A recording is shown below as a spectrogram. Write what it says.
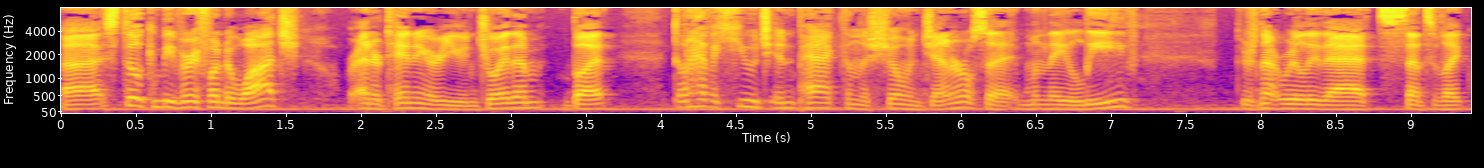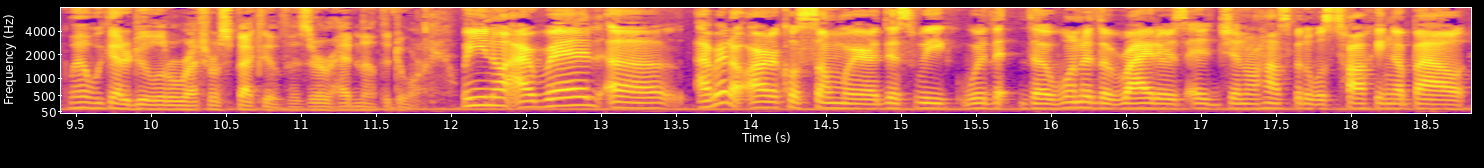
Uh, still can be very fun to watch or entertaining, or you enjoy them, but don't have a huge impact on the show in general. So that when they leave, there's not really that sense of like, well, we got to do a little retrospective as they're heading out the door. Well, you know, I read uh, I read an article somewhere this week where the, the one of the writers at General Hospital was talking about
